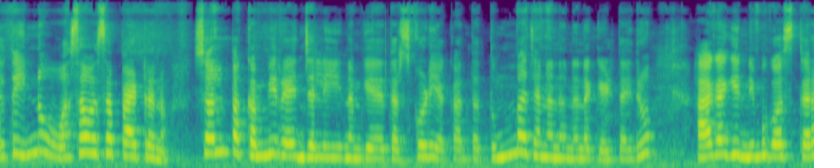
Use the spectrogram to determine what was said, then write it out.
ಜೊತೆ ಇನ್ನೂ ಹೊಸ ಹೊಸ ಪ್ಯಾಟ್ರನ್ನು ಸ್ವಲ್ಪ ಕಮ್ಮಿ ರೇಂಜಲ್ಲಿ ನಮಗೆ ತರಿಸ್ಕೊಡಿ ಅಕ್ಕ ಅಂತ ತುಂಬ ಜನ ನನ್ನನ್ನು ಕೇಳ್ತಾಯಿದ್ರು ಹಾಗಾಗಿ ನಿಮಗೋಸ್ಕರ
